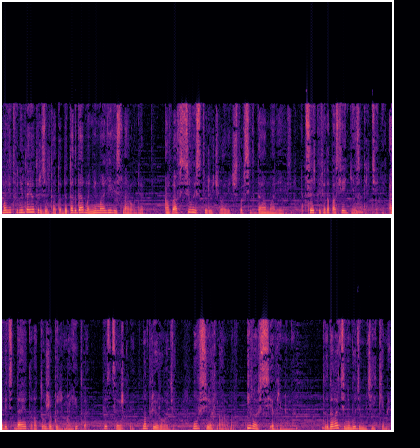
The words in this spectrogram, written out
молитва не дает результата? Да тогда мы не молились народы а во всю историю человечества всегда молились. Церковь – это последнее изобретение. А ведь до этого тоже были молитвы без церкви, на природе, у всех народов и во все времена. Так давайте не будем дикими.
